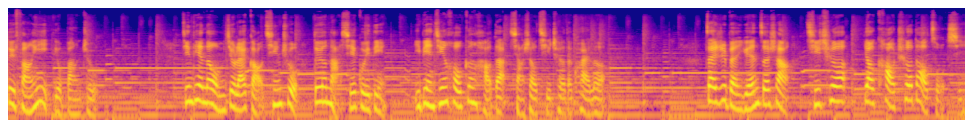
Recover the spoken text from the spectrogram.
对防疫有帮助。今天呢，我们就来搞清楚都有哪些规定，以便今后更好地享受骑车的快乐。在日本，原则上骑车要靠车道左行，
